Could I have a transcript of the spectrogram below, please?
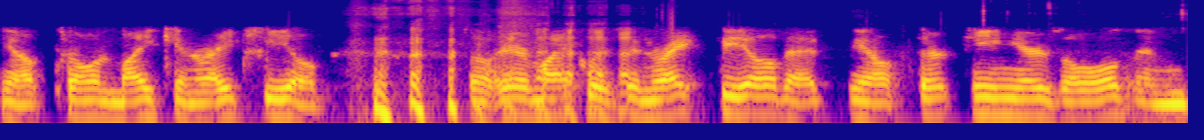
you know, throwing Mike in right field. so here Mike was in right field at, you know, 13 years old and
